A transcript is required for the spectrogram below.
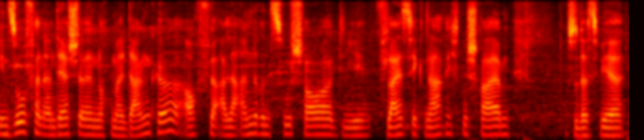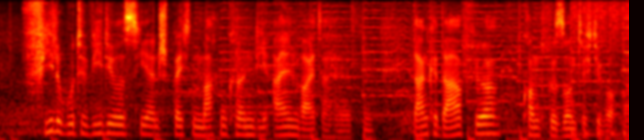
Insofern an der Stelle nochmal Danke, auch für alle anderen Zuschauer, die fleißig Nachrichten schreiben, sodass wir viele gute Videos hier entsprechend machen können, die allen weiterhelfen. Danke dafür, kommt gesund durch die Woche.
